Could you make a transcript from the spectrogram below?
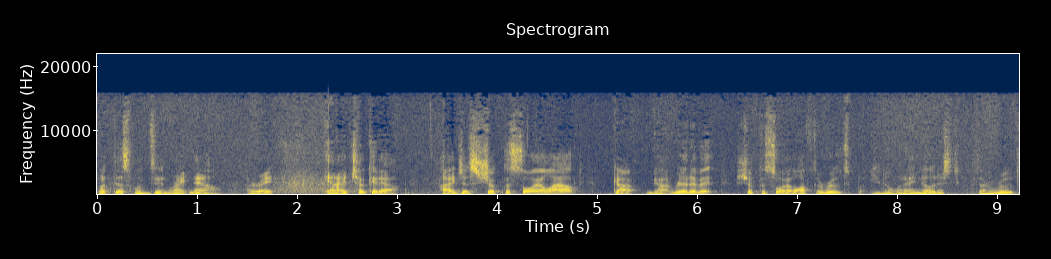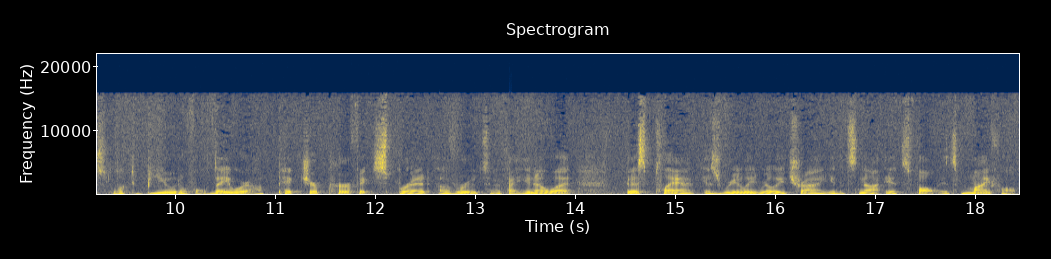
what this one's in right now. All right. And I took it out. I just shook the soil out got, got rid of it, shook the soil off the roots, but you know what I noticed? The roots looked beautiful. They were a picture perfect spread of roots. And in fact, you know what? This plant is really, really trying, and it's not its fault, it's my fault.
